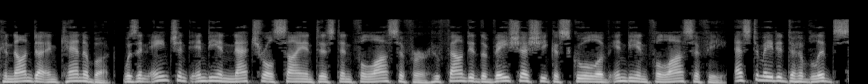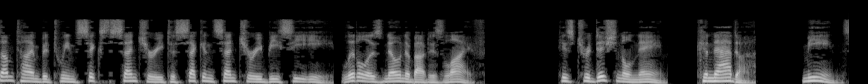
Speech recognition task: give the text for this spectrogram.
Kananda and Kanabuk, was an ancient Indian natural scientist and philosopher who founded the Vaisheshika school of Indian philosophy, estimated to have lived sometime between 6th century to 2nd century BCE. Little is known about his life. His traditional name, Kanada, means,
